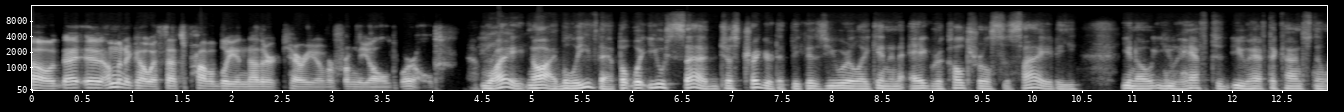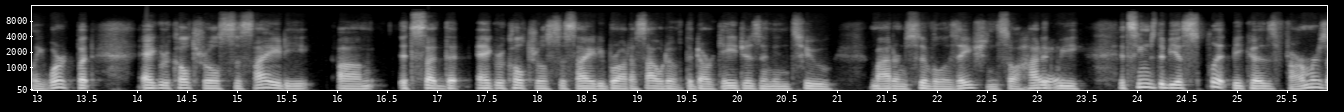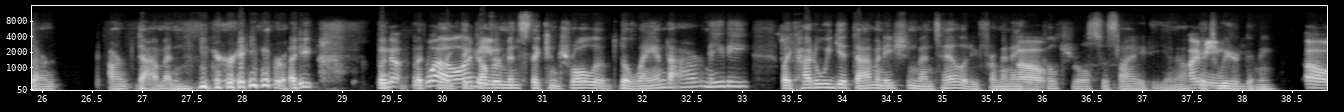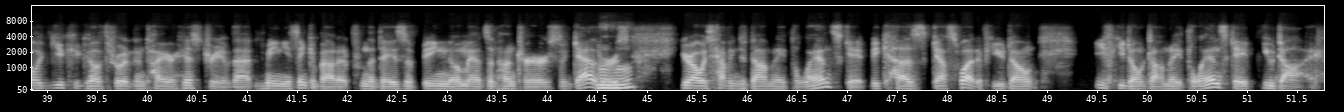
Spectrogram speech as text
oh uh, i'm going to go with that's probably another carryover from the old world Right. No, I believe that. But what you said just triggered it because you were like in an agricultural society, you know, you Mhm. have to you have to constantly work. But agricultural society, um, it's said that agricultural society brought us out of the dark ages and into modern civilization. So how did Mhm. we it seems to be a split because farmers aren't aren't domineering, right? But, No, but well, like the I mean- governments that control the- land are maybe like how do we get domination mentality from an Oh. agricultural society you know I it's mean- weird to me Oh, you could go through an entire history of that. I mean, you think about it from the days of being nomads and hunters and gatherers, Mhm. you're always having to dominate the landscape because guess what? If you don't if you don't dominate the landscape, you die.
